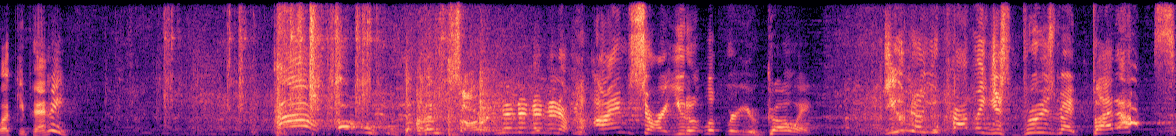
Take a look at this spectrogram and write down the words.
lucky penny. I'm sorry. No, no, no, no, no. I'm sorry you don't look where you're going. Do you know you probably just bruised my buttocks?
